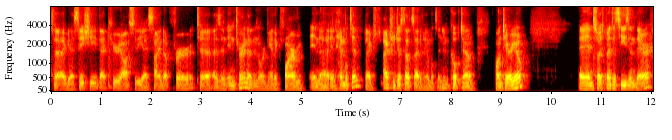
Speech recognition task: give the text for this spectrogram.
to i guess satiate that curiosity i signed up for to as an intern at an organic farm in uh, in hamilton actually just outside of hamilton in copetown ontario and so I spent a season there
